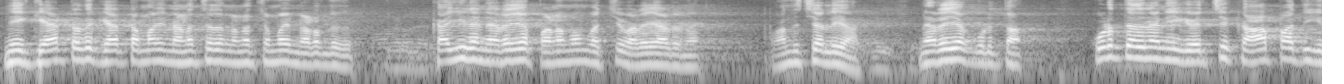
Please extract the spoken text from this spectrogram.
நீ கேட்டது கேட்ட மாதிரி நினச்சது நினச்ச மாதிரி நடந்தது. கையில் நிறைய பணமும் வச்சு விளையாடினேன். வந்துச்சா இல்லையா? நிறைய கொடுத்தான். கொடுத்ததில் நீங்கள் வச்சு காப்பாற்றிக்க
